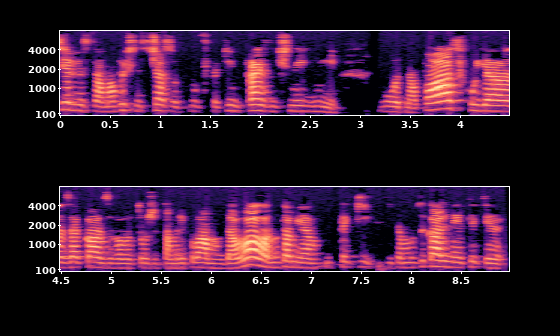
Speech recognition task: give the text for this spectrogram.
сервисом обычно сейчас вот, ну, в какие-нибудь праздничные дни. Вот, на Пасху я заказывала, тоже там рекламу давала. Ну, там я такие какие-то музыкальные вот эти,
